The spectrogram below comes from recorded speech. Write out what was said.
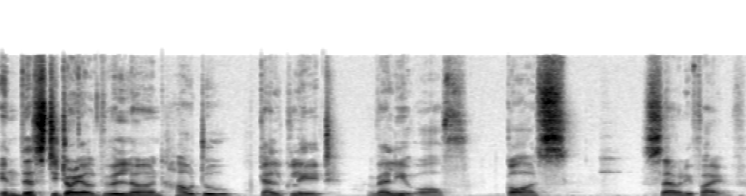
In this tutorial, we will learn how to calculate value of cos 75.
